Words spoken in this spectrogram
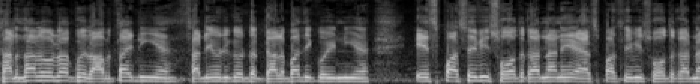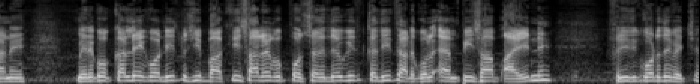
ਸਾਡੇ ਨਾਲ ਉਹਦਾ ਕੋਈ ਰਾਬਤਾ ਹੀ ਨਹੀਂ ਹੈ। ਸਾਡੀ ਉਹਦੀ ਕੋਈ ਗੱਲਬਾਤ ਹੀ ਕੋਈ ਨਹੀਂ ਹੈ। ਇਸ ਪਾਸੇ ਵੀ ਸੌ ਦੁਕਾਨਾਂ ਨੇ ਇਸ ਪਾਸੇ ਵੀ ਸੌ ਦੁਕਾਨਾਂ ਨੇ। ਮੇਰੇ ਕੋਲ ਇਕੱਲੇ ਕੋਲ ਨਹੀਂ। ਤੁਸੀਂ ਬਾਕੀ ਸਾਰਿਆਂ ਕੋਲ ਪੁੱਛ ਸਕਦੇ ਹੋ ਕਿ ਕਦੀ ਤੁਹਾਡੇ ਕੋਲ ਐਮਪੀ ਸਾਹਿਬ ਆਏ ਨੇ ਫਰੀਦਕੋਟ ਦੇ ਵਿੱਚ?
